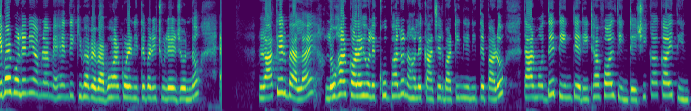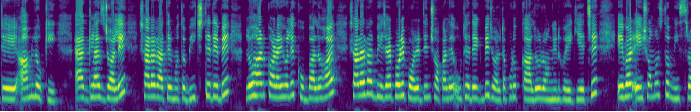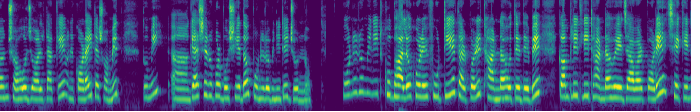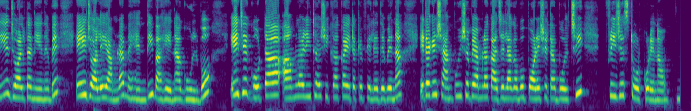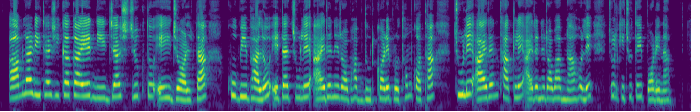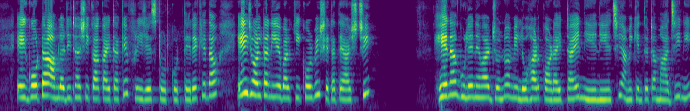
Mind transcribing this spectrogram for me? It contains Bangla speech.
এবার বলে নিই আমরা মেহেন্দি কীভাবে ব্যবহার করে নিতে পারি চুলের জন্য। রাতের বেলায় লোহার কড়াই হলে খুব ভালো না হলে কাঁচের বাটি নিয়ে নিতে পারো। তার মধ্যে তিনটে রিঠা ফল, তিনটে শিকাকাই তিনটে আমলকি, এক গ্লাস জলে সারা রাতের মতো ভিজতে দেবে। লোহার কড়াই হলে খুব ভালো হয়। সারা রাত ভেজার পরে পরের দিন সকালে উঠে দেখবে জলটা পুরো কালো রঙের হয়ে গিয়েছে। এবার এই সমস্ত মিশ্রণ সহ জলটাকে মানে কড়াইটা সমেত তুমি গ্যাসের উপর বসিয়ে দাও পনেরো মিনিটের জন্য। পনেরো মিনিট খুব ভালো করে ফুটিয়ে তারপরে ঠান্ডা হতে দেবে। কমপ্লিটলি ঠান্ডা হয়ে যাওয়ার পরে ছেঁকে নিয়ে জলটা নিয়ে নেবে। এই জলেই আমরা মেহেন্দি বা হেনা গুলবো। এই যে গোটা আমলা রিঠা শিকাকা এটাকে ফেলে দেবে না। এটাকে শ্যাম্পু হিসেবে আমরা কাজে লাগাবো। পরে সেটা বলছি, ফ্রিজে স্টোর করে নাও। আমলা রিঠা শিকাকায়ের নির্যাসযুক্ত এই জলটা খুবই ভালো। এটা চুলে আয়রনের অভাব দূর করে। প্রথম কথা, চুলে আয়রন থাকলে আয়রনের অভাব না হলে চুল কিছুতেই পড়ে না। এই গোটা আমলা রিঠা শিকাকাইটাকে ফ্রিজে স্টোর করতে রেখে দাও। এই জলটা নিয়ে এবার কি করবি সেটাতে আসছি। হেনা গুলে নেওয়ার জন্য আমি লোহার কড়াইটায় নিয়ে নিয়েছি। আমি কিন্তু এটা মাজিনি।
